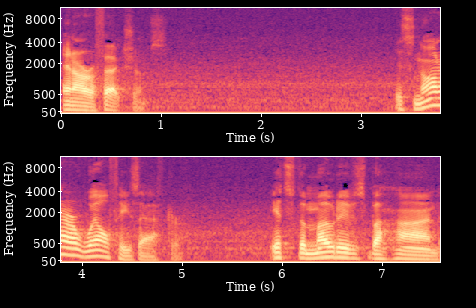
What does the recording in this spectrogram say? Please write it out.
and our affections. It's not our wealth he's after. It's the motives behind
